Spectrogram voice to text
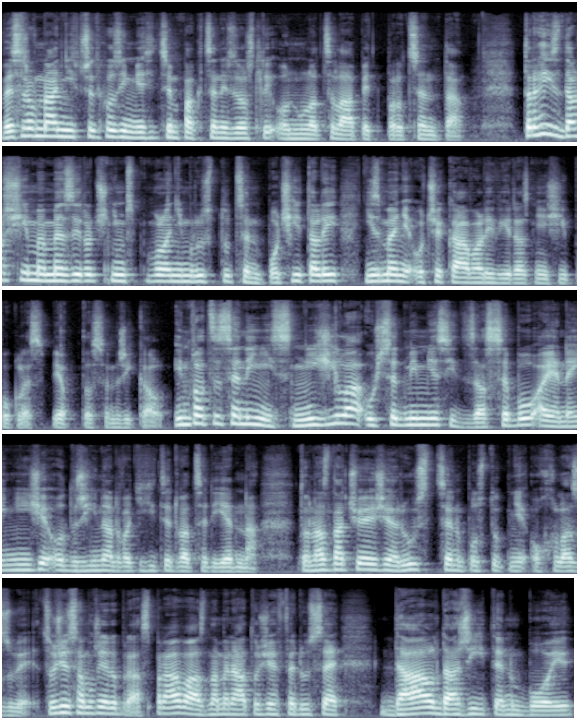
Ve srovnání s předchozím měsícem pak ceny vzrostly o 0,5%. Trhy s dalším meziročním zpomalením růstu cen počítali, nicméně očekávali výraznější pokles. Jo, to jsem říkal. Inflace se nyní snížila už sedmý měsíc za sebou a je nejníže od října 2021. To naznačuje, že růst cen postupně ochlazuje. Což je samozřejmě dobrá zpráva znamená to, že Fedu se dál daří ten boj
